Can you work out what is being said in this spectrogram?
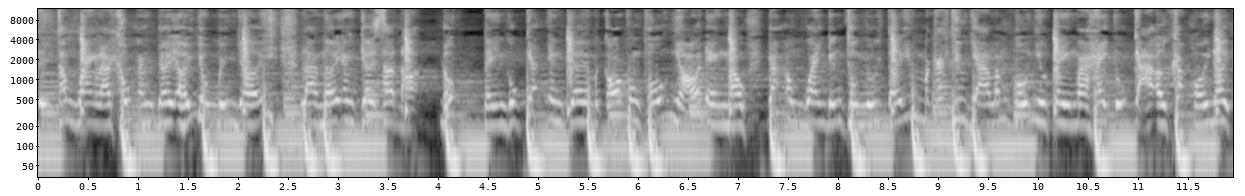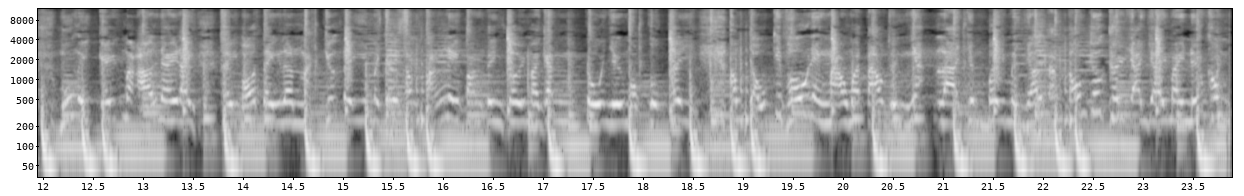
đi. Tham quan là không ăn chơi ở vùng biên giới. Là nơi ăn chơi xa đọt, đốt tiền của các ăn chơi mà có con phố nhỏ đèn màu. Các ông quan vẫn thường lui tới mà các thiếu gia lắm của nhiều tiền mà hay chủ cả ở khắp mọi nơi. Muốn ý kiến mà ở nơi đây, thì bỏ tiền lên mặt trước đi mà chơi xong thẳng đi bằng tiền tươi mà ganh đùa như một cuộc thi. Ông chủ cái phố đèn màu mà tao thường nhắc là zombie. Mày nhớ tao tốn trước khi ra vậy mày, nếu không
